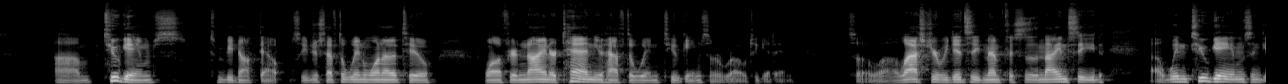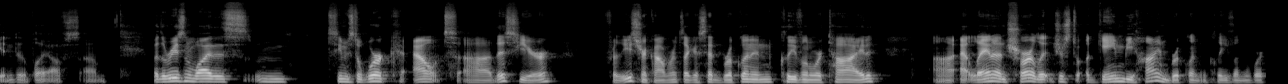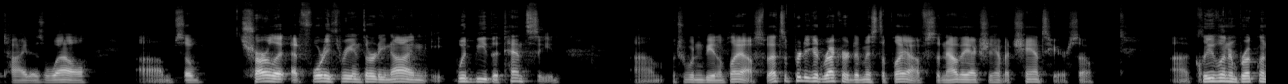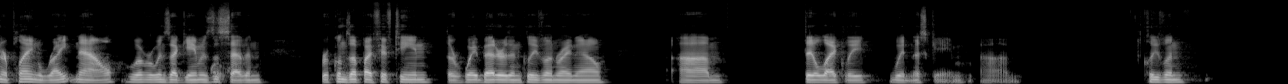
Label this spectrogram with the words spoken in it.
um, two games to be knocked out. So you just have to win one out of two. While if you're nine or ten, you have to win two games in a row to get in. So uh, last year we did see Memphis as a nine seed uh, win two games and get into the playoffs. Um, but the reason why this mm, seems to work out uh, this year for the Eastern Conference, like I said, Brooklyn and Cleveland were tied. Uh, Atlanta and Charlotte, just a game behind Brooklyn and Cleveland, were tied as well. Um, so Charlotte at 43 and 39 would be the 10th seed, um, which wouldn't be in the playoffs. So that's a pretty good record to miss the playoffs. So now they actually have a chance here. So uh, Cleveland and Brooklyn are playing right now. Whoever wins that game is the seven. Brooklyn's up by 15. They're way better than Cleveland right now. Um, they'll likely win this game. Um, Cleveland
